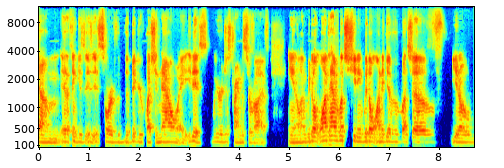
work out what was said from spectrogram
Um, I think is, is, is sort of the, the, bigger question now. It is, we were just trying to survive, you know, and we don't want to have a bunch of cheating. We don't want to give a bunch of, you know,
